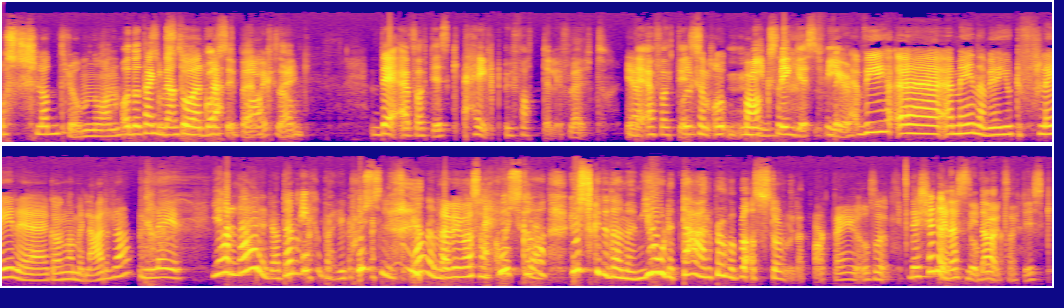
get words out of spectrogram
å sladre om noen Og da tenker som den står som rett gossiper, bak liksom. deg. Det er faktisk helt ufattelig flaut. Ja. Det er faktisk liksom, min biggest fear. Vi, uh, jeg mener vi har gjort det flere ganger med lærere. Leir. Ja, lærere, de er bare Plutselig der. vi var sånn husker- Husker du da de gjorde det der? Bla, bla, bla. Så står de rett bak deg. Det skjedde nesten i dag, faktisk.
